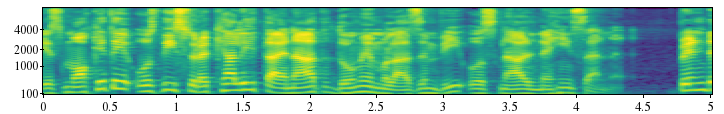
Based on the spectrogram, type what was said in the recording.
ਇਸ ਮੌਕੇ ਤੇ ਉਸ ਦੀ ਸੁਰੱਖਿਆ ਲਈ ਤਾਇਨਾਤ ਦੋਵੇਂ ਮੁਲਾਜ਼ਮ ਵੀ ਉਸ ਨਾਲ ਨਹੀਂ ਸਨ। ਪਿੰਡ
